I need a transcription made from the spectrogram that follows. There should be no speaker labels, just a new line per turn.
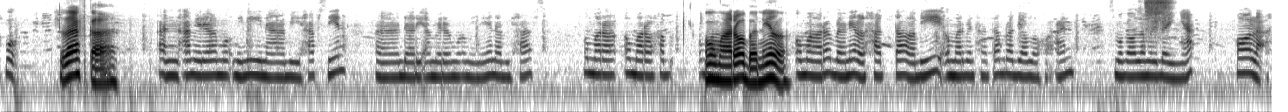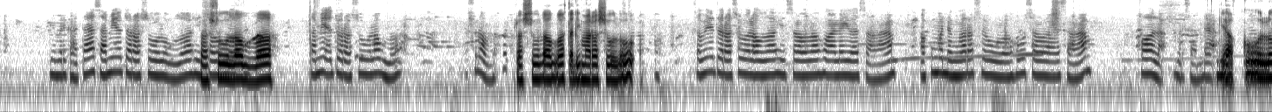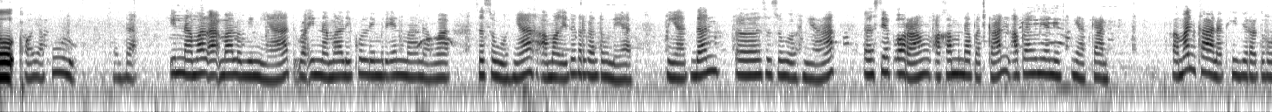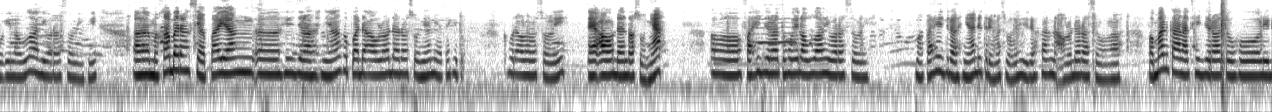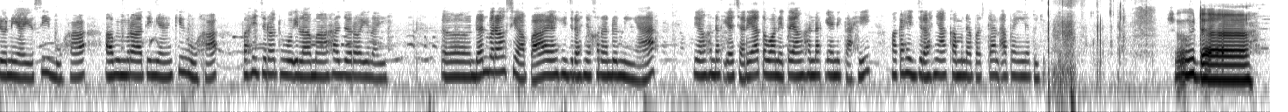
aku
Silahkan.
an Amirul Mukminin Abi Hafsin eh, dari Amirul Mukminin Abi Hafs Umar Umar
Umar Banil.
Umar bin Al-Hattabi Umar bin Hattab radhiyallahu an semoga Allah meridainya Kola dia berkata Sami atau Rasulullah
Rasulullah.
Sami atau Rasulullah Rasulullah
Rasulullah tadi mah Rasulu.
Sami Rasulullah Sallallahu Alaihi Wasallam Aku mendengar Rasulullah Sallallahu Alaihi Wasallam Kola bersabda
Yakulu.
Oh ya kulu Bersabda Innamal a'malu binniat wa innamal likulli imri'in ma nawa. Sesungguhnya amal itu tergantung niat. Niat dan eh, sesungguhnya eh, setiap orang akan mendapatkan apa yang dia ni- niatkan. Faman kanat hijratuhu ilallahi wa rasulihi. Eh, maka barang siapa yang eh, hijrahnya kepada Allah dan Rasulnya niatnya gitu kepada Allah Rasuli eh Allah dan Rasulnya eh fahijratuhu ilallahi wa rasulih maka hijrahnya diterima sebagai hijrah karena Allah dan Rasulullah. Waman kanat hijratuhu lidunia yusibuha abimratin yankihuha fahijratuhu ila ma hajara ilaih Eh, dan barang siapa yang hijrahnya karena dunia yang hendak ia cari atau wanita yang hendak ia nikahi maka hijrahnya akan mendapatkan apa yang ia tuju
Sudah.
